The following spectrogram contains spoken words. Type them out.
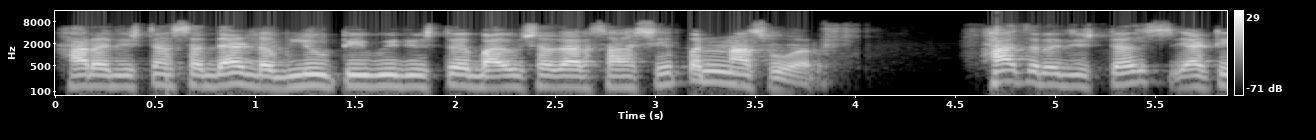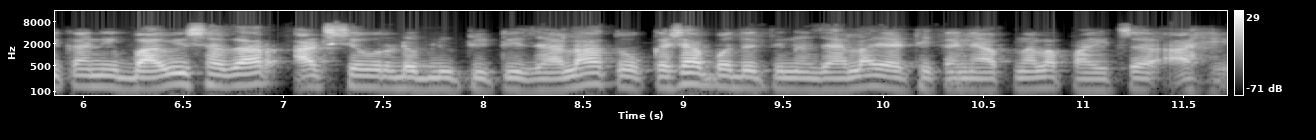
हा रेजिस्टन्स सध्या डब्ल्यू टी बी दिसतोय बावीस हजार सहाशे पन्नास वर. हाच रेजिस्टन्स या ठिकाणी बावीस हजार आठशे वर डब्ल्यू टी टी झाला. तो कशा पद्धतीने झाला या ठिकाणी आपणाला पाहायचं आहे.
